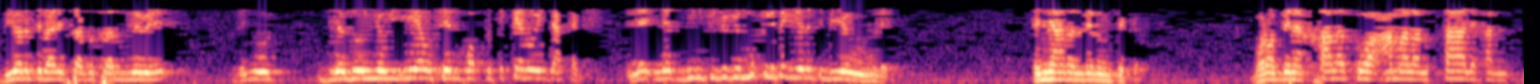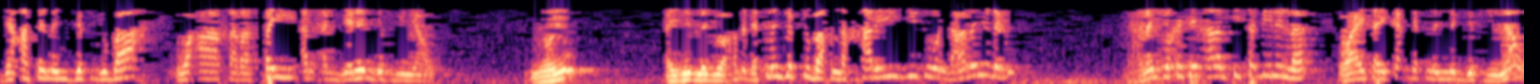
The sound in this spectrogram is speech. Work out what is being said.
bi yonente bi alei salatu wasalaam ñëwee dañoo dañoo ñëw yeew seen bopp ci kenuy jàkka ji ne ne duñ fi jóge mukk li dëgg yonente bi yeewuwule te ñaanal leen njëkk borom bi ne xalatoo amalan saalihan jaxase nañ jëf ju baax wa aaxara say an ak yeneen jëf ju ñaaw ñooñu ay nit la ñu wax ne def nañ jëf ju baax ndax xare yi jiitu woon daa nañu dem daa nañ joxe seen alal fi sabilillah waaye tey kat def nañ nag jëf ju ñaaw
